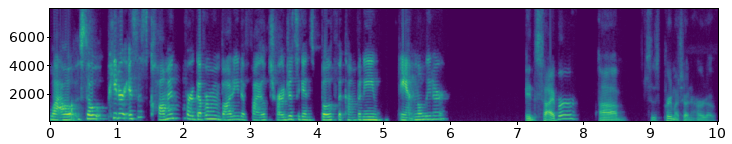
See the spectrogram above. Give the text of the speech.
Wow. So, Peter, is this common for a government body to file charges against both the company and the leader? In cyber, um, is pretty much unheard of.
